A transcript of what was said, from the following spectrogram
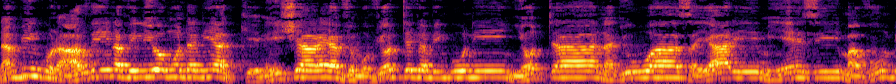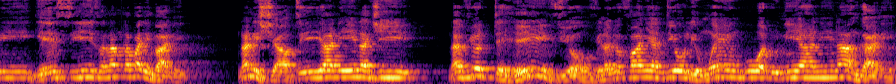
Na mbingu na ardhi na viliomo ndani yake ni ishara ya vyombo vyote vya mbinguni, nyota, na jua, sayari, miezi, mavumbi, gesi za namna mbalimbali. Na nishati yani inaji na vyote hivyo vinavyofanya ndio ulimwengu wa duniani na angani.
